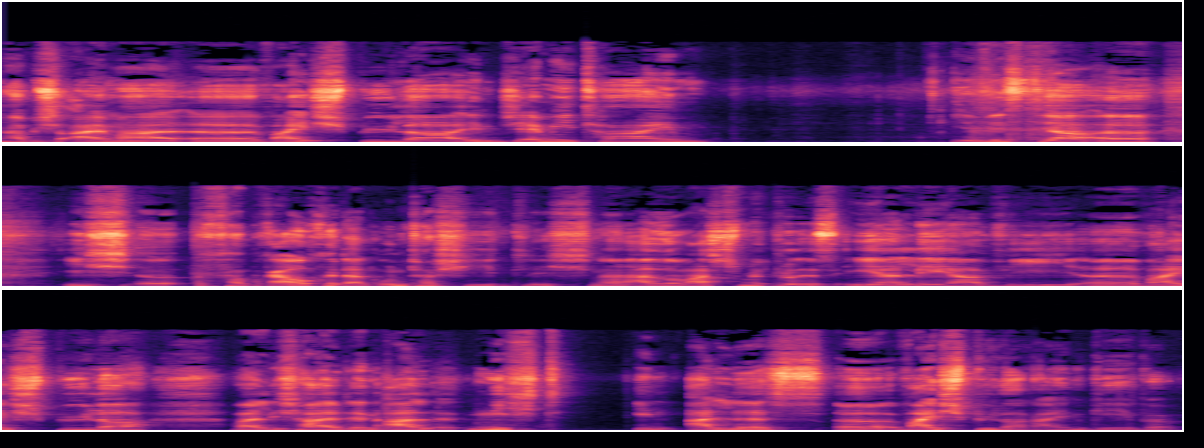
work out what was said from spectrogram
habe ich einmal äh, Weichspüler in Jammy Time. Ihr wisst ja, äh, ich äh, verbrauche dann unterschiedlich. Ne? Also Waschmittel ist eher leer wie äh, Weichspüler, weil ich halt in all, nicht in alles äh, Weichspüler reingebe.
